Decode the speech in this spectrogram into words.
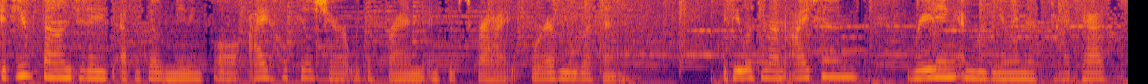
If you found today's episode meaningful, I hope you'll share it with a friend and subscribe wherever you listen. If you listen on iTunes, rating and reviewing this podcast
